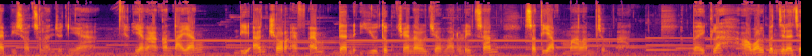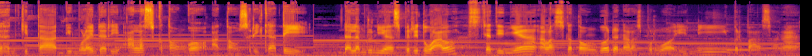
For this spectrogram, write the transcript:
episode selanjutnya yang akan tayang di Anchor FM dan YouTube channel Jamalul Insan setiap malam Jumat. Baiklah, awal penjelajahan kita dimulai dari Alas Ketonggo atau Serigati. Dalam dunia spiritual, sejatinya Alas Ketonggo dan Alas Purwo ini berpasangan.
